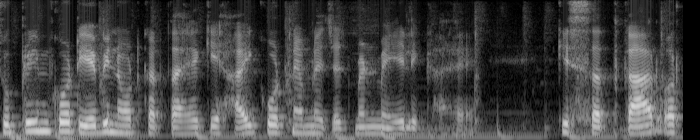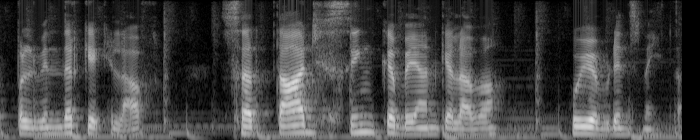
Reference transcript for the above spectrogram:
सुप्रीम कोर्ट ये भी नोट करता है कि हाई कोर्ट ने अपने जजमेंट में ये लिखा है कि सत्कार और पलविंदर के खिलाफ सरताज सिंह के बयान के अलावा कोई एविडेंस नहीं था।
